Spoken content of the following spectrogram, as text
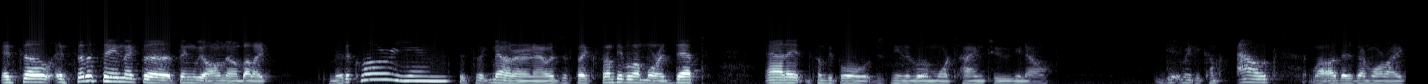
and so instead of saying like the thing we all know about like midichlorians, it's like no, no, no, no. It's just like some people are more adept at it. Some people just need a little more time to you know get make it come out, while others are more like,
